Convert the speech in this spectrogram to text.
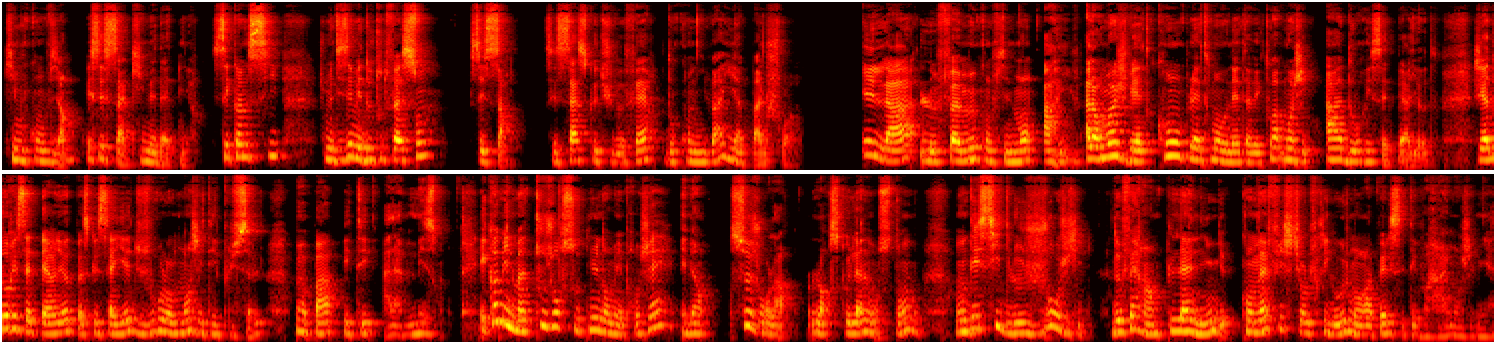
qui me convient et c'est ça qui m'aide à tenir. C'est comme si je me disais mais de toute façon c'est ça, c'est ça ce que tu veux faire, donc on y va, il n'y a pas le choix. Et là, le fameux confinement arrive. Alors moi, je vais être complètement honnête avec toi. Moi, j'ai adoré cette période. J'ai adoré cette période parce que ça y est, du jour au lendemain, j'étais plus seule. Papa était à la maison. Et comme il m'a toujours soutenue dans mes projets, eh bien, ce jour-là, lorsque l'annonce tombe, on décide le jour J de faire un planning qu'on affiche sur le frigo. Je m'en rappelle, c'était vraiment génial.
